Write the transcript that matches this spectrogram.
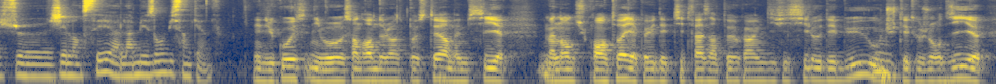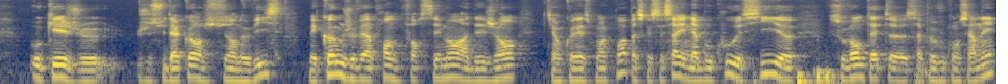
j'ai lancé la maison 815. Et du coup, niveau syndrome de l'imposteur, même si euh, maintenant tu crois en toi, il n'y a pas eu des petites phases un peu quand même difficiles au début où Mm. tu t'es toujours dit, ok, je, je suis d'accord, je suis un novice, mais comme je vais apprendre forcément à des gens qui en connaissent moins que moi, parce que c'est ça, il y en a beaucoup aussi, euh, souvent peut-être euh, ça peut vous concerner,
